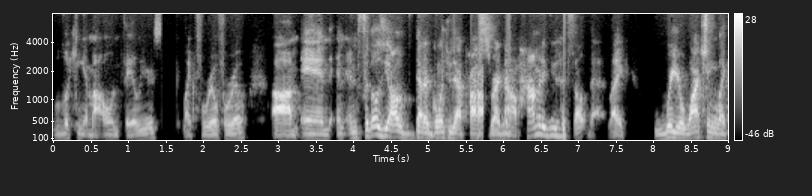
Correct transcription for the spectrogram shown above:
looking at my own failures like for real for real. Um and and and for those y'all that are going through that process right now how many of you have felt that? Like where you're watching like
